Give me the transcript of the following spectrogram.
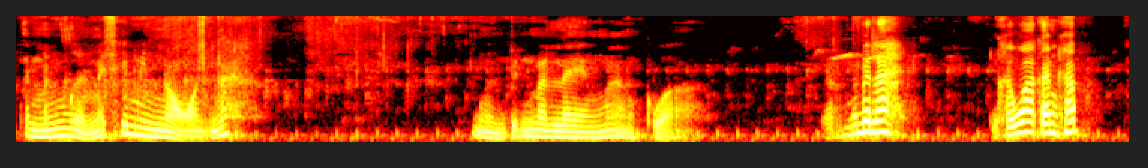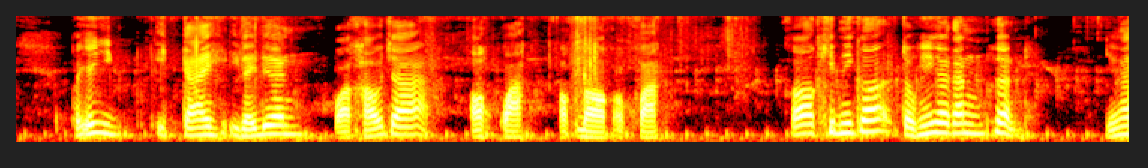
แต่มันเหมือนไม่ใช่มีหนอนนะ เหมือนเป็นแมลงมากกว่า ไม่เป็นไร เดี๋ยวค่อยว่ากันครับ เพราะยังอีกอีกไกลอีกหลายเดือน กว่าเขาจะออกกวักออกดอกออกฝัก ก็คลิปนี้ก็จบที่นี้แล้วกันเพื่อน ยังไง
